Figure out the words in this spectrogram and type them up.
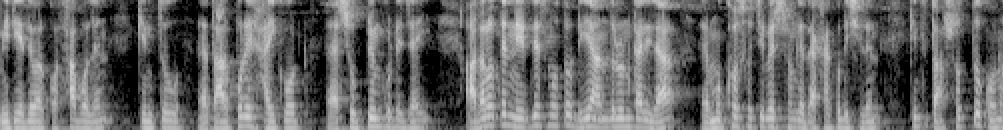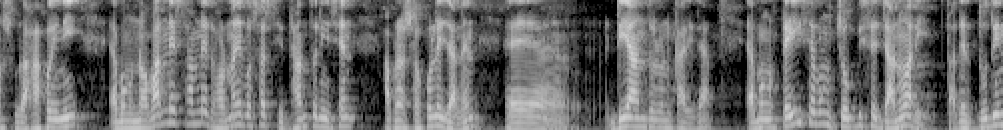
মিটিয়ে দেওয়ার কথা বলেন, কিন্তু তারপরে হাইকোর্ট সুপ্রিম কোর্টে যায়। আদালতের নির্দেশ মতো ডিএ আন্দোলনকারীরা মুখ্য সচিবের সঙ্গে দেখা করেছিলেন, কিন্তু তা সত্ত্বেও কোনো সুরাহা হয়নি এবং নবান্নের সামনে ধর্নায় বসার সিদ্ধান্ত নিয়েছেন আপনারা সকলেই জানেন ডিএ আন্দোলনকারীরা এবং তেইশ এবং চব্বিশে জানুয়ারি তাদের দুদিন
